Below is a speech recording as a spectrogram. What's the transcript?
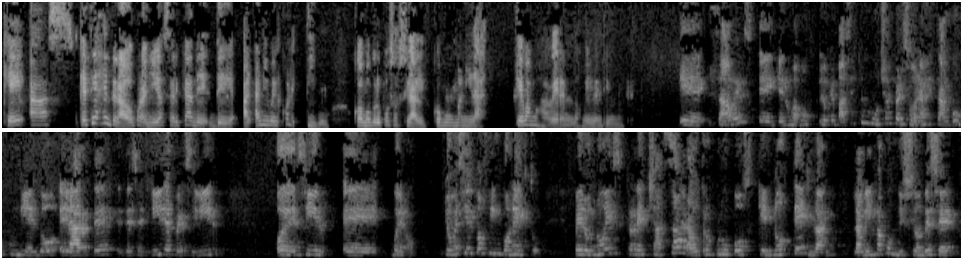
¿qué, has, qué te has enterado por allí acerca de, de a nivel colectivo, como grupo social, como humanidad? ¿Qué vamos a ver en el 2021? Eh, sabes eh, que nos vamos, lo que pasa es que muchas personas están confundiendo el arte de sentir, de percibir o de decir, eh, bueno, yo me siento afín con esto, pero no es rechazar a otros grupos que no tengan la misma condición de ser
